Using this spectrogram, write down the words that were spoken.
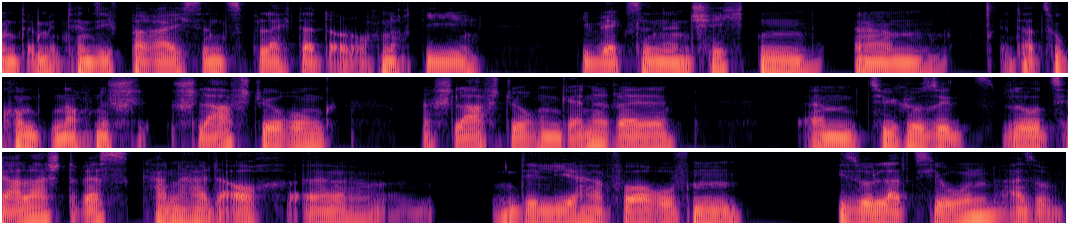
und im Intensivbereich sind es vielleicht halt auch noch die, die wechselnden Schichten. Ähm, dazu kommt noch eine Schlafstörung oder Schlafstörung generell. Ähm, psychosozialer Stress kann halt auch äh, Delir hervorrufen. Isolation, also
